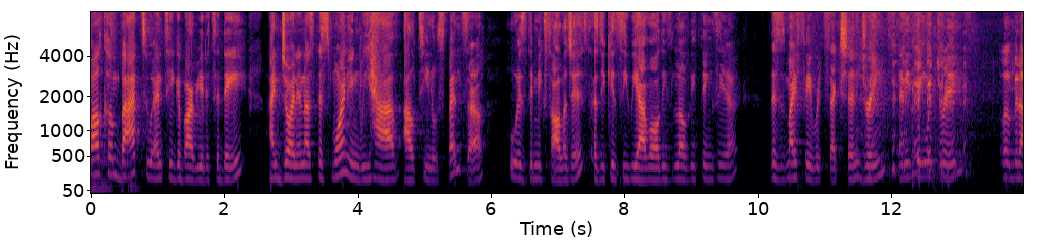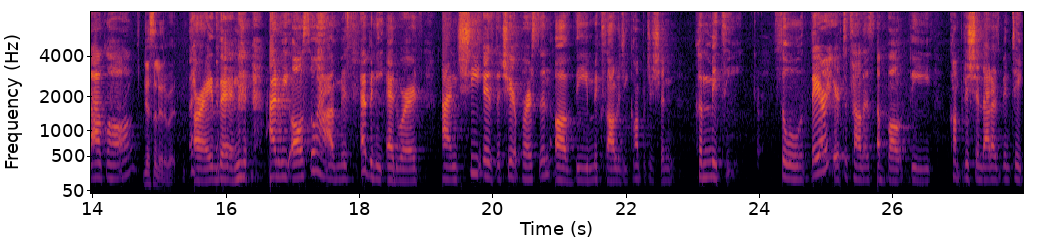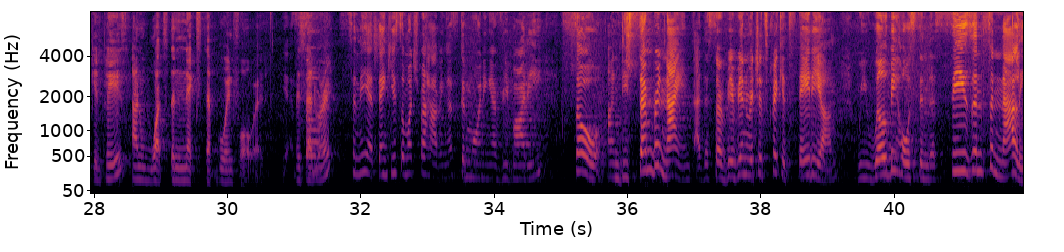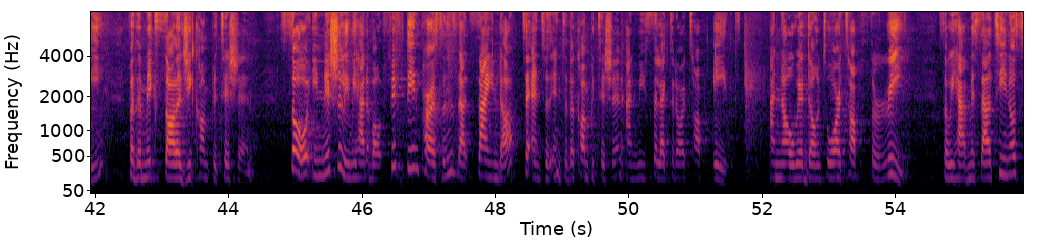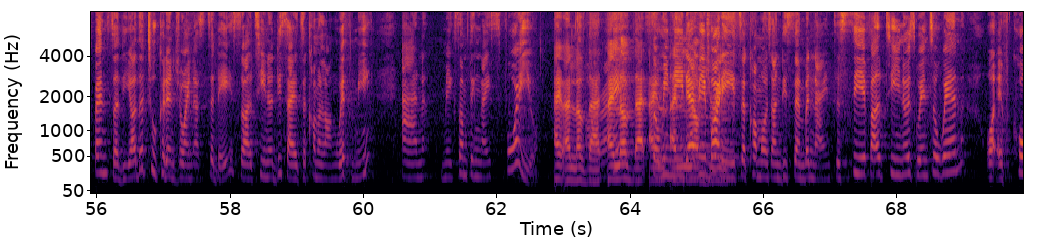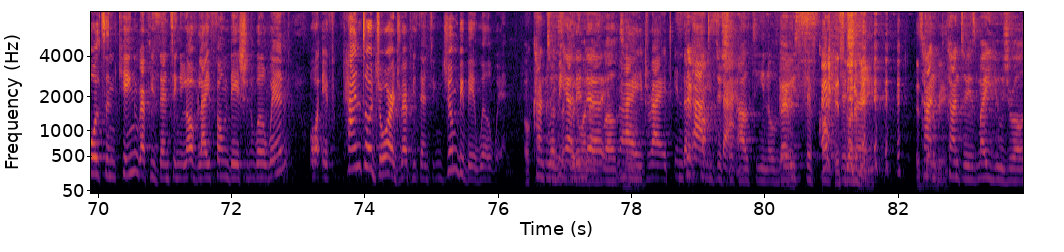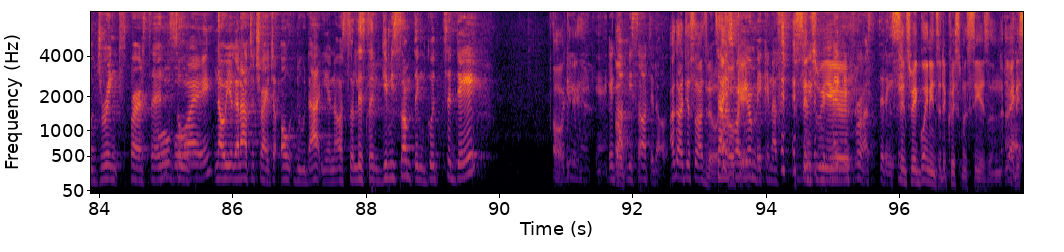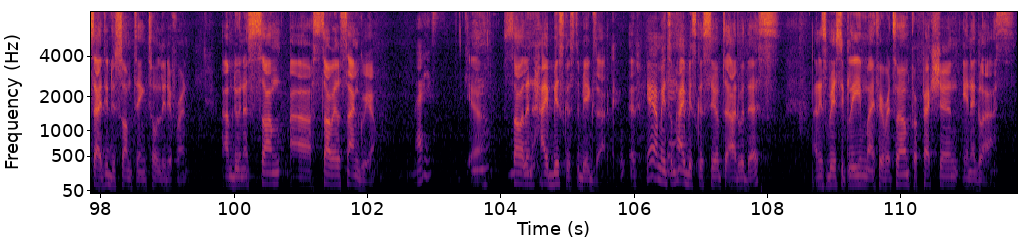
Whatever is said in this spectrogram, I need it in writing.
Welcome back to Antigua Barbuda today. And joining us this morning, we have Altino Spencer, who is the mixologist. As you can see, we have all these lovely things here. This is my favorite section, drinks, anything with drinks, a little bit of alcohol. Just a little bit. All right, then. And we also have Miss Ebony Edwards, and she is the chairperson of the Mixology Competition Committee. So they are here to tell us about the competition that has been taking place and what's the next step going forward. Yes. Miss So, Edwards? Tania, thank you so much for having us. Good morning, everybody. So, on December 9th at the Sir Vivian Richards Cricket Stadium, we will be hosting the season finale for the mixology competition. So, initially, we had about 15 persons that signed up to enter into the competition, and we selected our top eight. And now we're down to our top three. So we have Miss Altino Spencer. The other two couldn't join us today, so Altino decided to come along with me and make something nice for you. I, I love that. All I love that. So I, we need everybody drinks. to come out on December 9th to see if Altino is going to win, or if Colton King, representing Love Life Foundation, will win, or if Canto George, representing Jumby Bay, will win. Oh, Canto will be a held in one the, as well, too. Right, right, in the stiff party competition. Altino. Very It's- stiff It's competition. gonna be. It's gonna be. Canto is my usual drinks person. Oh, so boy. now you're gonna have to try to outdo that, you know. So listen, give me something good today. What are you Okay. making? You got Oh. me sorted out. I got you sorted out. Tell us what Okay. you're making us Since make- we're making for us today. Since we're going into the Christmas season, I Yes. decided to do something totally different. I'm doing a sang, uh, sorrel sangria. nice. Yeah, sorrel and hibiscus to be exact. Uh, Yeah, I made some hibiscus syrup to add with this, and it's basically my favorite term: perfection in a glass.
